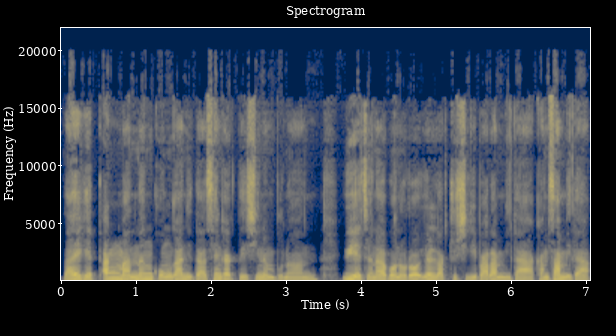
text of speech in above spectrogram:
나에게 딱 맞는 공간이다 생각되시는 분은 위에 전화번호로 연락 주시기 바랍니다. 감사합니다.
